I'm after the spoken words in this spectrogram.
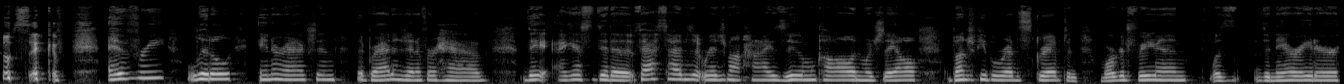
so sick of every little interaction that Brad and Jennifer have. They, I guess, did a Fast Times at Ridgemont High Zoom call in which they all, a bunch of people read the script, and Morgan Freeman was the narrator,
